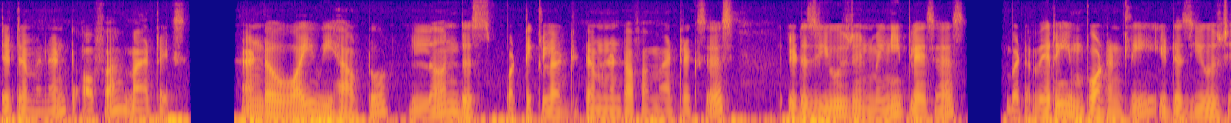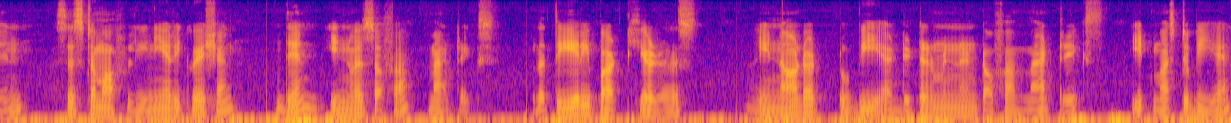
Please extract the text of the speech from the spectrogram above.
determinant of a matrix. And uh, why we have to learn this particular determinant of a matrix is it is used in many places but very importantly it is used in system of linear equation then inverse of a matrix. The theory part here is in order to be a determinant of a matrix it must be a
